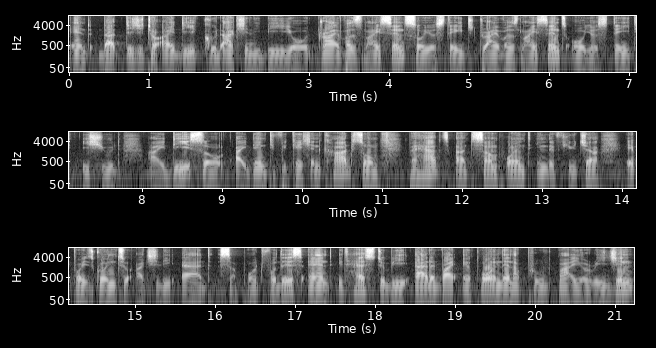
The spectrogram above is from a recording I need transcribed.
and that digital ID could actually be your driver's license so your state driver's license or your state issued ID so identification card. So perhaps at some point in the future Apple is going to actually add support for this and it has to be added by Apple and then approved by your region.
